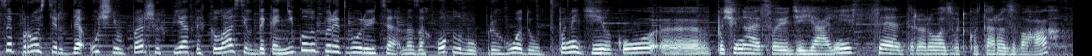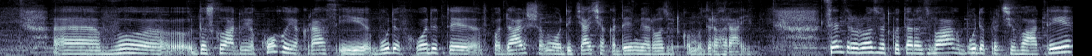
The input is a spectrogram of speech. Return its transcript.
Це простір для учнів перших п'ятих класів, де канікули перетворюються на захопливу пригоду. З понеділку е, починає свою діяльність Центр розвитку та розваг, в, до складу якого якраз і буде входити в подальшому дитяча академія розвитку Мудрограй. Центр розвитку та розваг буде працювати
